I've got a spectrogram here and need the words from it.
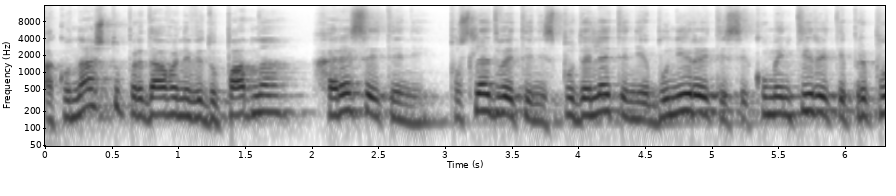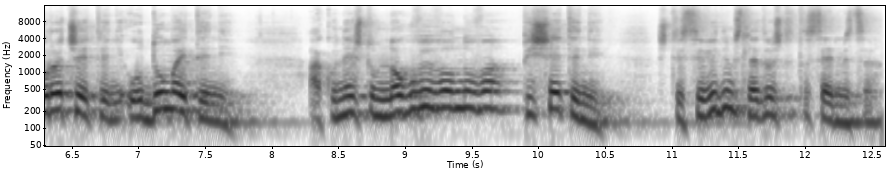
Ако нашето предаване ви допадна, харесайте ни, последвайте ни, споделете ни, абонирайте се, коментирайте, препоръчайте ни, удумайте ни. Ако нещо много ви вълнува, пишете ни. Ще се видим следващата седмица.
